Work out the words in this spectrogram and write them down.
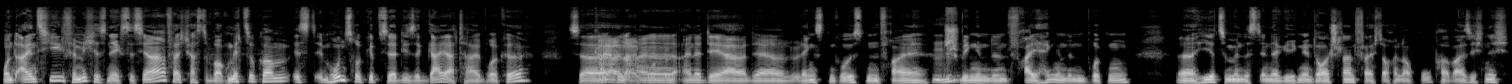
Und ein Ziel für mich ist nächstes Jahr, vielleicht hast du Bock mitzukommen, ist im Hunsrück gibt's ja diese Geiertalbrücke. Ist ja eine, eine, eine der, der längsten, größten, frei Mhm. schwingenden, frei hängenden Brücken, äh, hier zumindest in der Gegend in Deutschland, vielleicht auch in Europa, weiß ich nicht.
